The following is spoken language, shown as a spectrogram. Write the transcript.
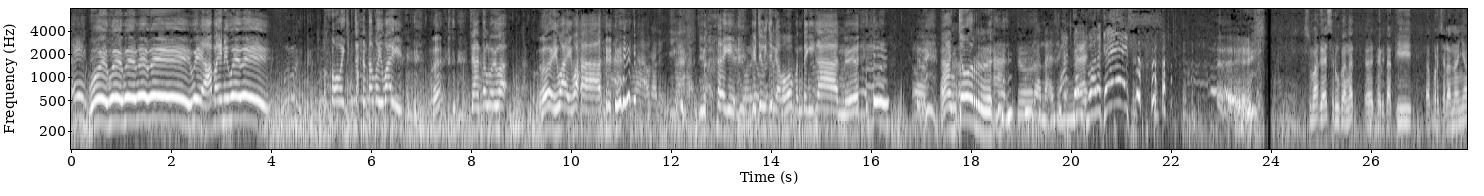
Eh, woi, woi, woi, woi, woi, woi, apa ini, woi, woi oh cantal iwa cantal iwa oh iwa iwa iwa kecil kecil gak apa-apa penting ikan hancur hancur anak sih juara guys Semua guys seru banget. Dari tadi perjalanannya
